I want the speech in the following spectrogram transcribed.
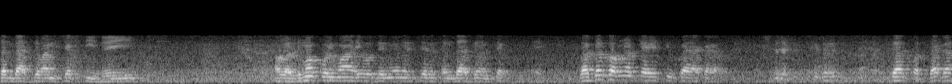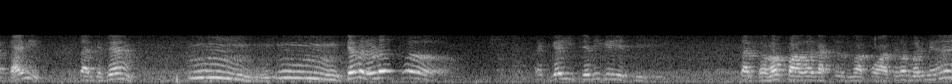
સંદાસ જવાની શક્તિ નહીં. વર્લ્ડમાં કોઈ માં એવો જન્મ નથી જેને સંદાસ જવાની શક્તિ નહીં. વગર તો હમણાં ટેસ્ટિવ કયા કયા પક્ષાઘાત થાય ને ત્યારે કે છે "હમ, હમ, કેમ રડો છો? ગઈ, ચડી ગઈ હતી. તાર ઘણો પાવર રાખતો પોસડો મળીને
